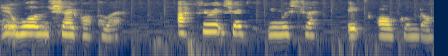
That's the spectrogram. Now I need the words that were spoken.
it won't shed properly. After it's shed, you must check it's all comed off.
